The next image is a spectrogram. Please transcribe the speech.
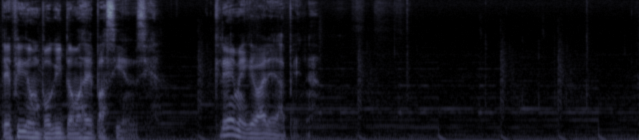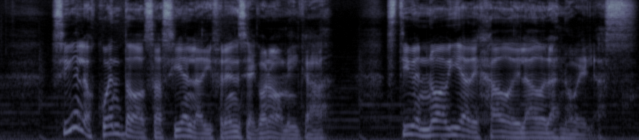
te pido un poquito más de paciencia. Créeme que vale la pena. Si bien los cuentos hacían la diferencia económica, Steven no había dejado de lado las novelas,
